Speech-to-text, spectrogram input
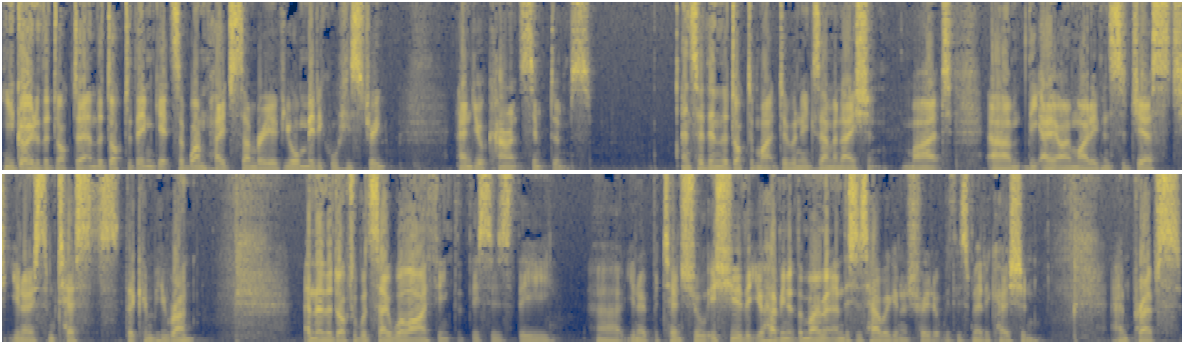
You go to the doctor, and the doctor then gets a one page summary of your medical history and your current symptoms. And so then the doctor might do an examination. Might um, the AI might even suggest you know some tests that can be run, and then the doctor would say, "Well, I think that this is the uh, you know potential issue that you're having at the moment, and this is how we're going to treat it with this medication." And perhaps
